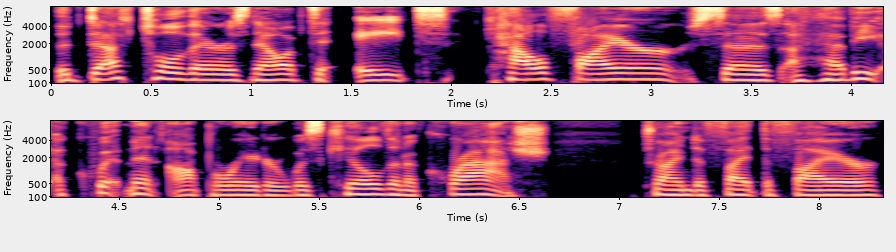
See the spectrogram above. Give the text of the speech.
The death toll there is now up to eight. Cal Fire says a heavy equipment operator was killed in a crash trying to fight the fire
